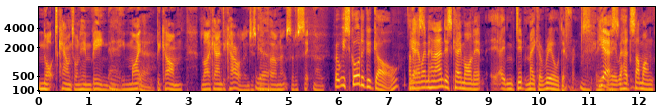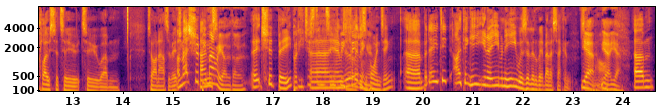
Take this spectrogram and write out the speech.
not count on him being there. He might Yeah. become like Andy Carroll and just be a permanent sort of sick note. But we scored a good goal. I Yes. mean, when Hernandez came on, it, it did make a real difference. He- Yes. we had someone closer to to um, to Arnautovic, And that should be And Mario, though. It should be, But he just didn't Uh, seem yeah, to it was be a little bit disappointing. Uh, but he did. I think he, you know, even he was a little bit better second. Yeah, second half. yeah, yeah. Um,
